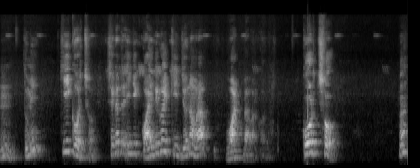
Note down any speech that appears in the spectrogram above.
হুম তুমি কি করছ? সেক্ষেত্রে এই যে কয় দীর্ঘই কির জন্য আমরা হোয়াট ব্যবহার করব? করছ। হ্যাঁ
